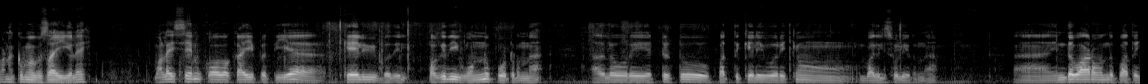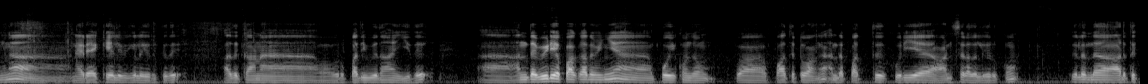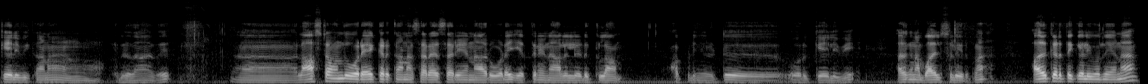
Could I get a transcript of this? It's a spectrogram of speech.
வணக்கம் விவசாயிகளே. மலைசேன் கோவக்காய் பற்றிய கேள்வி பதில் பகுதி ஒன்று போட்டிருந்தேன். அதில் ஒரு எட்டு டு பத்து கேள்வி வரைக்கும் பதில் சொல்லியிருந்தேன். இந்த வாரம் வந்து பார்த்திங்கன்னா நிறையா கேள்விகள் இருக்குது. அதுக்கான ஒரு பதிவு தான் இது. அந்த வீடியோ பார்க்காதவங்க போய் கொஞ்சம் பா பார்த்துட்டு வாங்க. அந்த பத்துக்குரிய ஆன்சர் அதில் இருக்கும். இதில் இந்த அடுத்த கேள்விக்கான இதுதான் இது. லாஸ்ட்டாக வந்து ஒரு ஏக்கருக்கான சராசரியான அறுவடை எத்தனை நாளில் எடுக்கலாம்? அப்படின்னு சொல்லிட்டு ஒரு கேள்வி. அதுக்கு நான் பதில் சொல்லியிருப்பேன். அதுக்கடுத்த கேள்வி வந்து ஏன்னா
